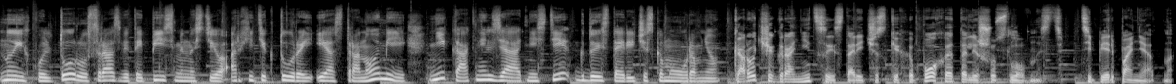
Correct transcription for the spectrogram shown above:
но их культуру с развитой письменностью, архитектурой и астрономией никак нельзя отнести к доисторическому уровню. Короче, границы исторических эпох — это лишь условность. Теперь понятно.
